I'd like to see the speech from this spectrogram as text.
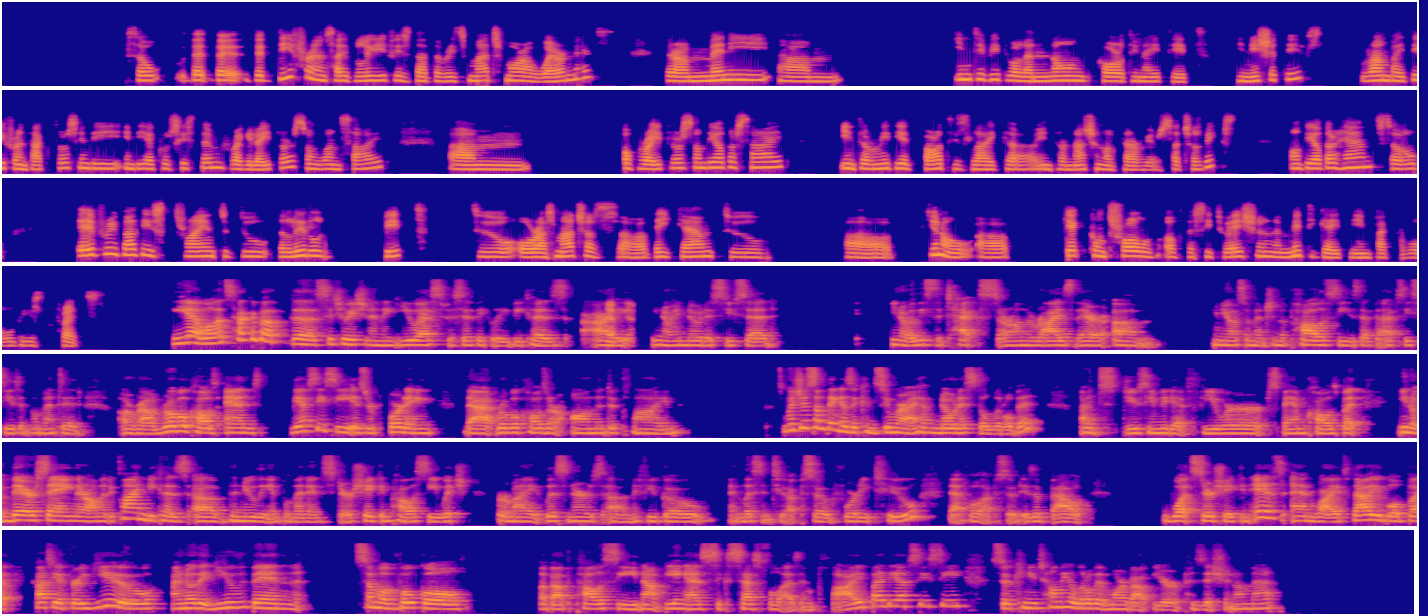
so the, the, the difference, I believe, is that there is much more awareness. There are many um, individual and non-coordinated initiatives run by different actors in the in the ecosystem, regulators on one side, um, operators on the other side, intermediate parties like uh, international carriers such as BICS on the other hand. So everybody is trying to do a little bit to, or as much as uh, they can to, uh, you know, uh, get control of the situation and mitigate the impact of all these threats. Yeah, well, let's talk about the situation in the US specifically because I, yeah. you know, I noticed you said, you know, at least the texts are on the rise there. Um, and you also mentioned the policies that the FCC has implemented around robocalls. And the FCC is reporting that robocalls are on the decline, which is something as a consumer I have noticed a little bit. I do seem to get fewer spam calls, but you know they're saying they're on the decline because of the newly implemented stir shaken policy which for my listeners um, if you go and listen to episode 42 that whole episode is about what stir shaken is and why it's valuable. But katia for you i know that you've been somewhat vocal about the policy not being as successful as implied by the fcc so can you tell me a little bit more about your position on that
